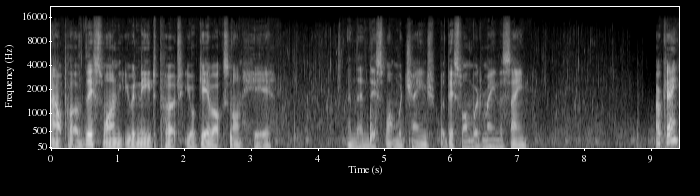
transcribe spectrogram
output of this one, you would need to put your gearbox on here and then this one would change, but this one would remain the same. Okay,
